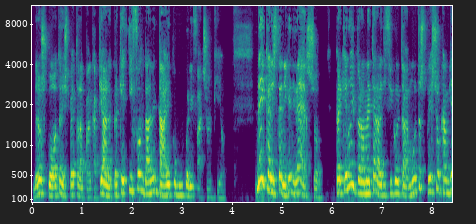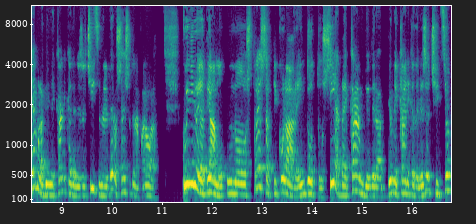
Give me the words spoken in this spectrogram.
nello squat rispetto alla panca piana, perché i fondamentali comunque li faccio anch'io. Nei calisthenics è diverso, perché noi per aumentare la difficoltà molto spesso cambiamo la biomeccanica dell'esercizio, nel vero senso della parola. Quindi noi abbiamo uno stress articolare indotto sia dal cambio della biomeccanica dell'esercizio,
